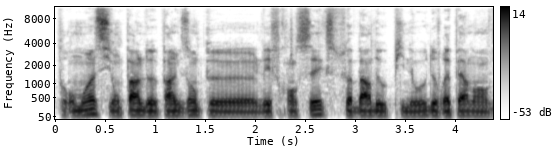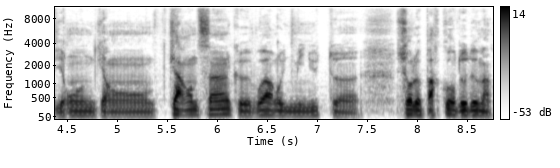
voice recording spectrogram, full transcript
pour moi, si on parle de, par exemple, les Français, que ce soit Bardet ou Pinot, devraient perdre environ 40, 45, voire une minute sur le parcours de demain.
